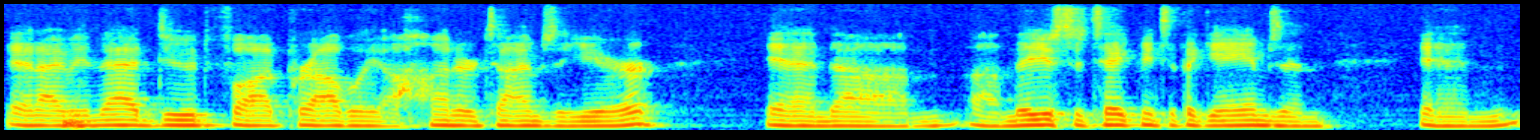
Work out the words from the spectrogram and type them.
and I mean that dude fought probably a hundred times a year, and um, um, they used to take me to the games and and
